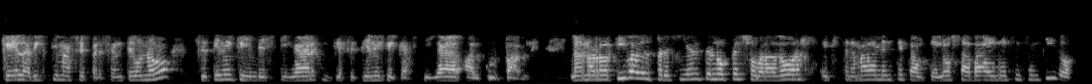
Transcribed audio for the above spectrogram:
que la víctima se presente o no, se tiene que investigar y que se tiene que castigar al culpable. La narrativa del presidente López Obrador, extremadamente cautelosa, va en ese sentido,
